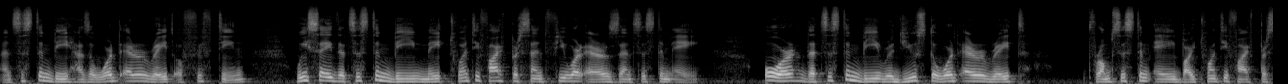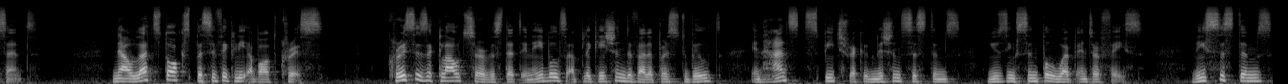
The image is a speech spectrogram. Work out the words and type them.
and System B has a word error rate of 15, we say that System B made 25% fewer errors than System A, or that System B reduced the word error rate from System A by 25%. Now let's talk specifically about CRIS. CRIS is a cloud service that enables application developers to build enhanced speech recognition systems using simple web interface. These systems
